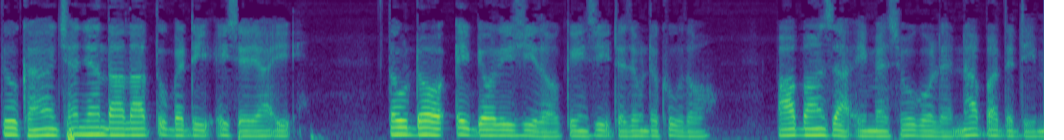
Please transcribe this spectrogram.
ဒုက္ခံချမ်းချမ်းသာသာသူပတိအိစေယဤသုတ်တော်အိပ်ပျော်သည်ရှိသောကိဉ္စီတစုံတစ်ခုသောပါပန်းစအိမ်မဆိုးကိုလည်းနပတ္တိမ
